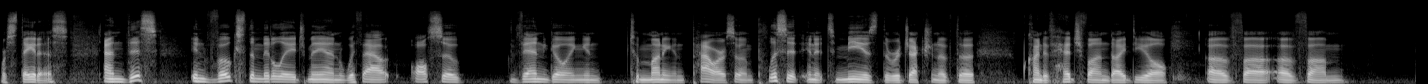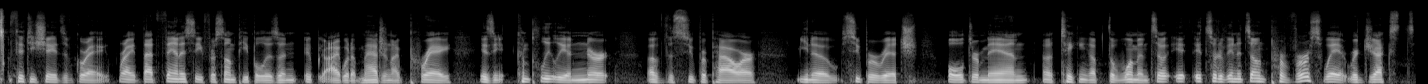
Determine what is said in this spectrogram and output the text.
or status. And this invokes the middle-aged man without also then going into money and power. So implicit in it to me is the rejection of the kind of hedge fund ideal of uh, of um, Fifty Shades of Grey, right? That fantasy for some people is an, I would imagine, I pray, is completely inert of the superpower, you know, super rich older man uh, taking up the woman. So it, it sort of, in its own perverse way, it rejects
